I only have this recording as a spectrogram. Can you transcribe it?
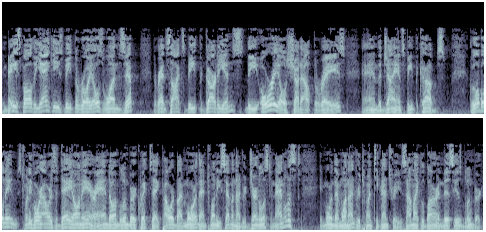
In baseball, the Yankees beat the Royals one zip. The Red Sox beat the Guardians. The Orioles shut out the Rays and the Giants beat the Cubs. Global news 24 hours a day on air and on Bloomberg Quick Take, powered by more than 2,700 journalists and analysts in more than 120 countries. I'm Michael Barr and this is Bloomberg.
